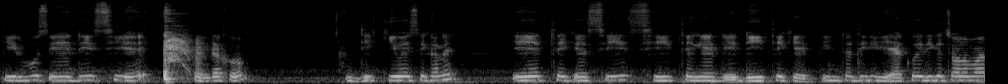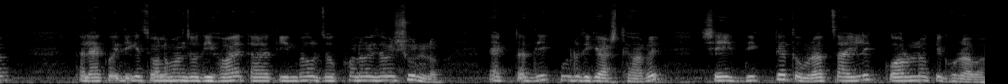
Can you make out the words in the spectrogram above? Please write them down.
ত্রিভুজ এ ডি সি এ, দেখো দিক কি হয়েছে এখানে? এ থেকে সি সি থেকে ডি ডি থেকে। তিনটা দিকে একই দিকে চলমান? তাহলে একই দিকে চলমান যদি হয়, তাহলে তিন বাহুর যোগফল হয়ে যাবে শূন্য। একটা দিক উল্টো দিকে আসতে হবে। সেই দিকটা তোমরা চাইলে কর্ণকে ঘোরাবা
